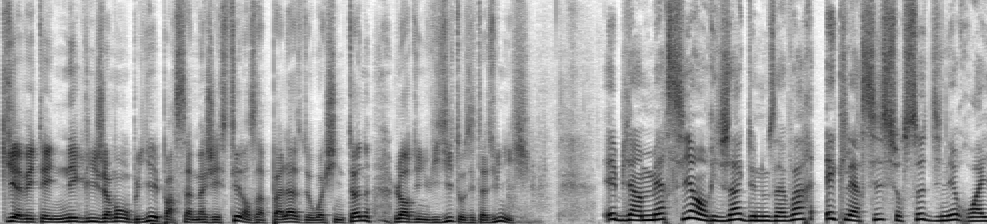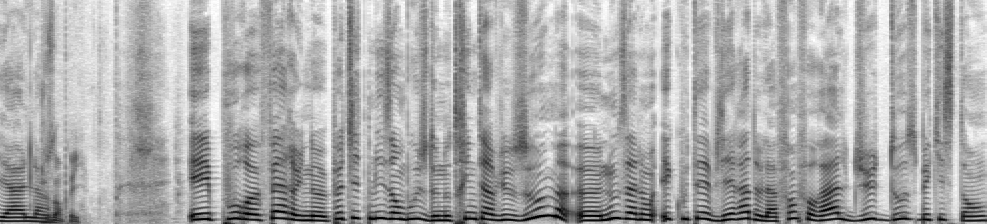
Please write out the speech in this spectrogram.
qui avait été négligemment oubliée par Sa Majesté dans un palace de Washington lors d'une visite aux États-Unis. Eh bien, merci à Henri Jacques de nous avoir éclaircis sur ce dîner royal. Je vous en prie. Et pour euh, faire une petite mise en bouche de notre interview Zoom, euh, nous allons écouter Viera de la Fanforale du d'Ouzbékistan.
